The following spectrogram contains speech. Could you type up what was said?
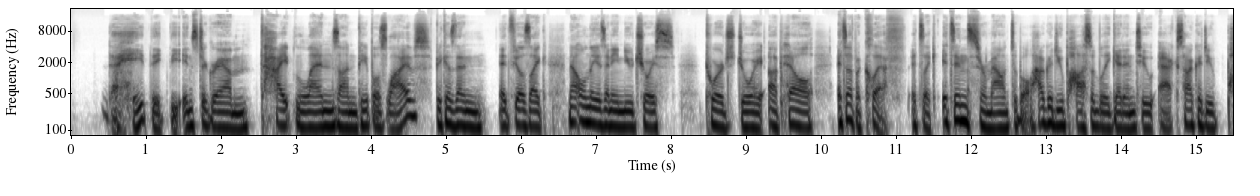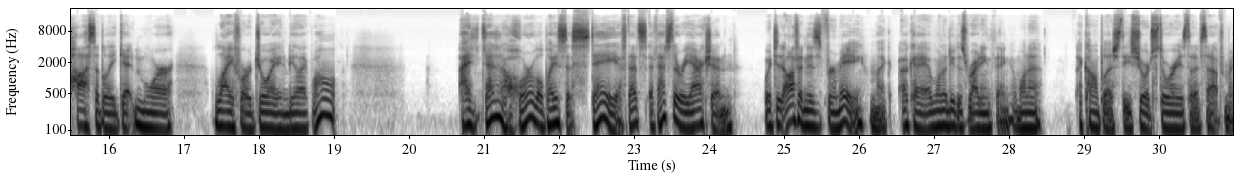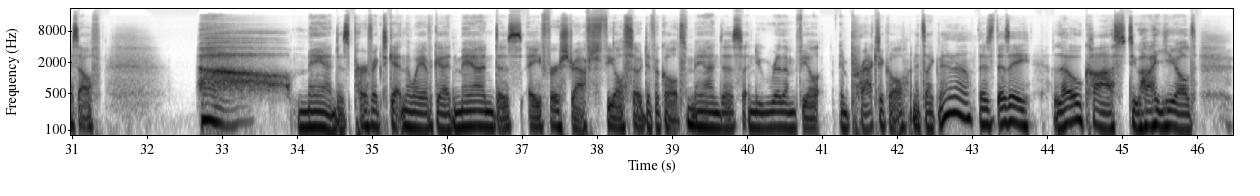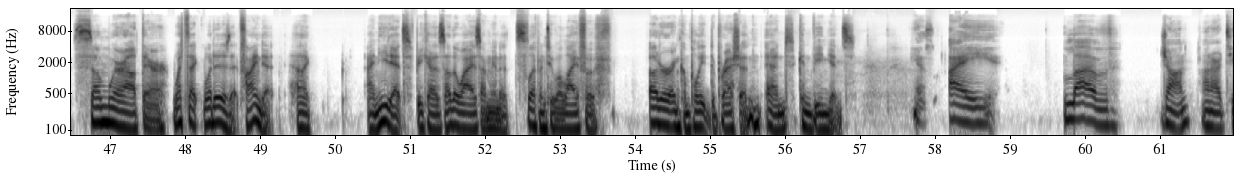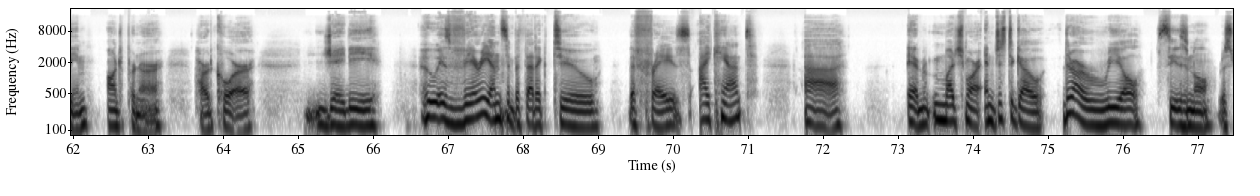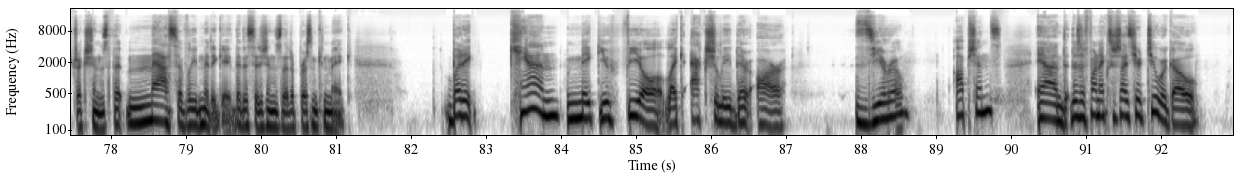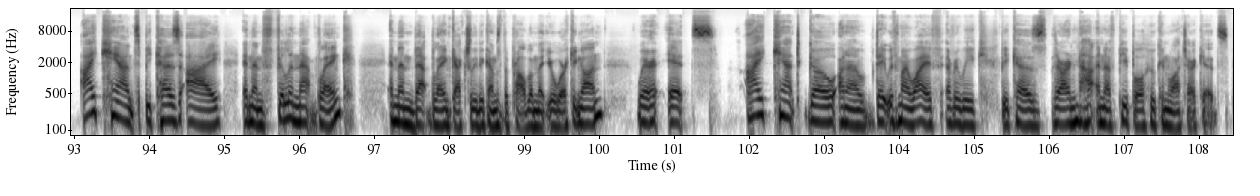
I hate the, the Instagram type lens on people's lives because then it feels like not only is any new choice towards joy uphill, it's up a cliff. It's like it's insurmountable. How could you possibly get into X? How could you possibly get more life or joy and be like, well, I, that's a horrible place to stay if that's if that's the reaction, which it often is for me. I'm like, okay, I want to do this writing thing. I want to accomplish these short stories that I've set out for myself. Oh man, does perfect get in the way of good? Man, does a first draft feel so difficult? Man, does a new rhythm feel impractical? And it's like, no, no, no. There's there's a low cost to high yield somewhere out there. What's that? What is it? Find it. Like I need it because otherwise I'm going to slip into a life of utter and complete depression and convenience. Yes. I love John on our team, entrepreneur, hardcore, JD, who is very unsympathetic to the phrase I can't, uh, and much more. And just to go, there are real seasonal restrictions that massively mitigate the decisions that a person can make. But it can make you feel like actually there are zero options. And there's a fun exercise here too where go, I can't because I, and then fill in that blank. And then that blank actually becomes the problem that you're working on, where it's, I can't go on a date with my wife every week because there are not enough people who can watch our kids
